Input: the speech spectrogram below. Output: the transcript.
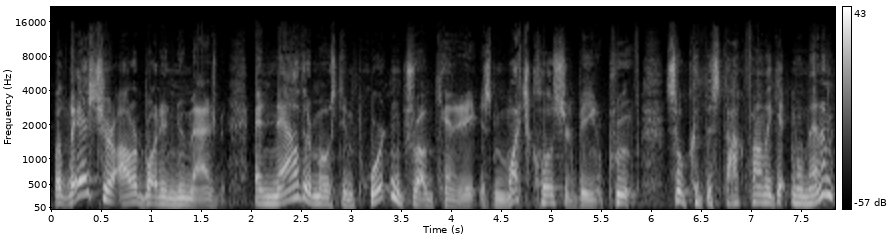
But last year, Alder brought in new management, and now their most important drug candidate is much closer to being approved. So could the stock finally get momentum?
